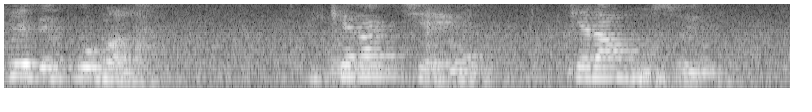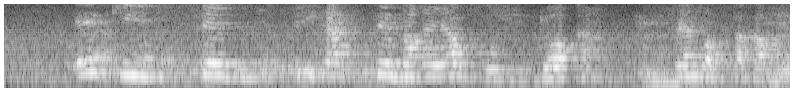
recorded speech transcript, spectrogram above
se bɛ ko dɔ la i kɛra cɛ ye kɛra muso ye e k'i i ka sebagaya boli dɔ kan fɛn dɔ ta ka bɔ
